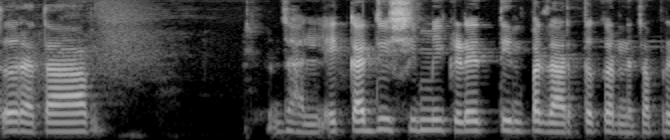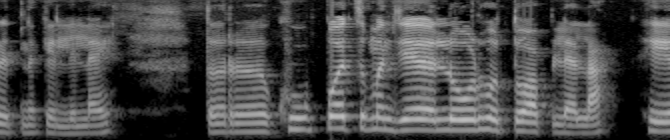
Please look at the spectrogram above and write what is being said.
तर आता झालं एका दिवशी मी इकडे तीन पदार्थ करण्याचा प्रयत्न केलेला आहे. तर खूपच म्हणजे लोड होतो आपल्याला. हे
